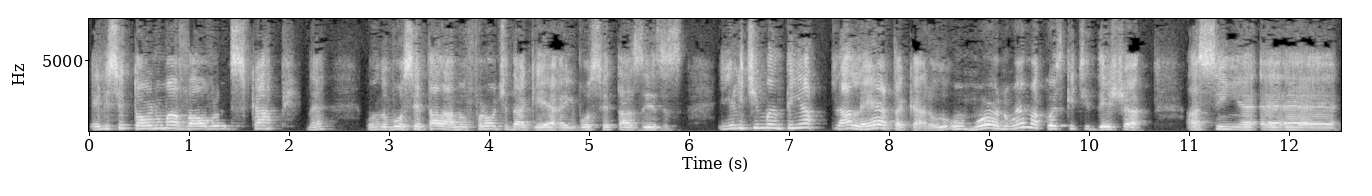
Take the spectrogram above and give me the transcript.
Ele se torna uma válvula de escape. Né? Quando você está lá no fronte da guerra e você está, às vezes. E ele te mantém alerta, cara. O humor não é uma coisa que te deixa assim, é, é, é,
